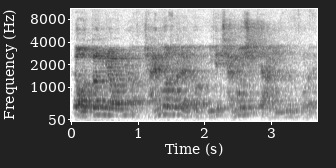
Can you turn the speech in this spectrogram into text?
근데 어떤 경우는요 잘못을 해도 이게 잘못인지 아닌지는 몰라요.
